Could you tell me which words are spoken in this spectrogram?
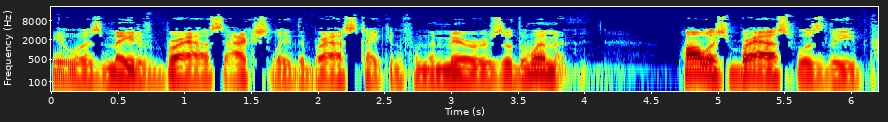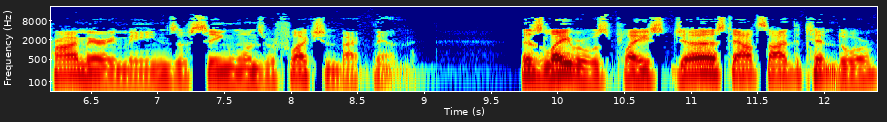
It was made of brass, actually, the brass taken from the mirrors of the women. Polished brass was the primary means of seeing one's reflection back then. This laver was placed just outside the tent door.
